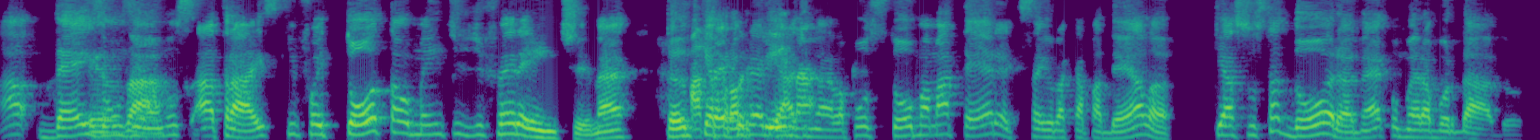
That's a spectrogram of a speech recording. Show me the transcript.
há 10, Exato. 11 anos atrás, que foi totalmente diferente, né? Tanto Até que a própria Ariadne, na... ela postou uma matéria que saiu da capa dela, que é assustadora, né? Como era abordado.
